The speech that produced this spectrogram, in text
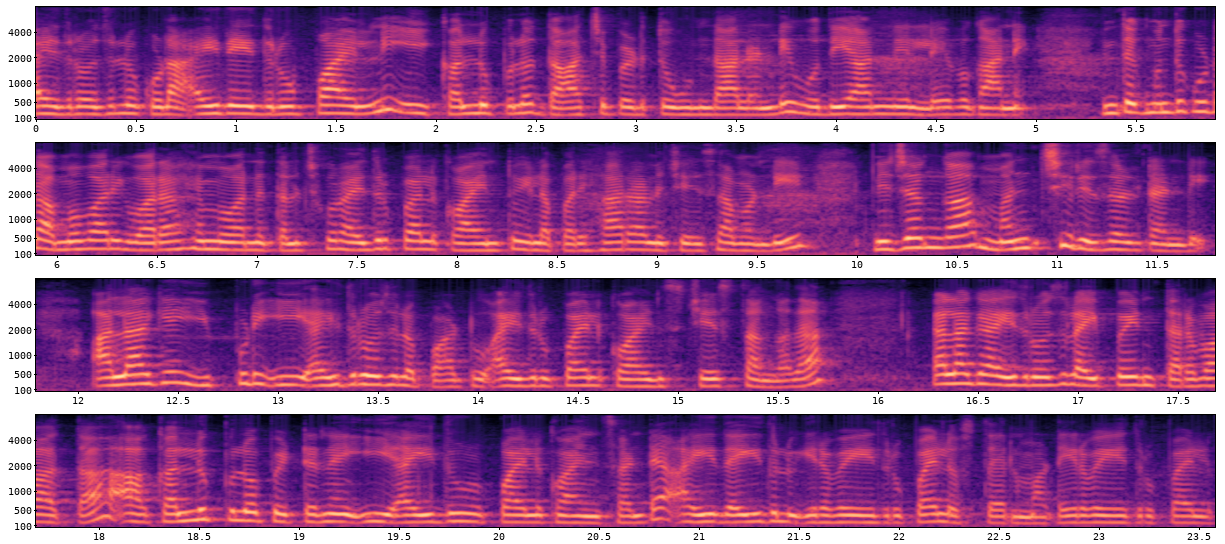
ఐదు రోజులు కూడా ఐదైదు రూపాయలని ఈ కల్లుపులో దాచిపెడుతూ ఉండాలండి. ఉదయాన్నే లేవగానే. ఇంతకుముందు కూడా అమ్మవారికి వరాహం వారిని తలుచుకుని ఐదు రూపాయల కాయిన్తో ఇలా పరిహారాలు చేశామండి. నిజంగా మంచి రిజల్ట్ అండి. అలాగే ఇప్పుడు ఈ ఐదు రోజుల పాటు ఐదు రూపాయల కాయిన్స్ చేస్తాం కదా. అలాగే ఐదు రోజులు అయిపోయిన తర్వాత ఆ కల్లుప్పులో పెట్టిన ఈ ఐదు రూపాయల కాయిన్స్ అంటే ఐదు ఐదులు ఇరవై ఐదు రూపాయలు వస్తాయన్నమాట. ఇరవై ఐదు రూపాయలు.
